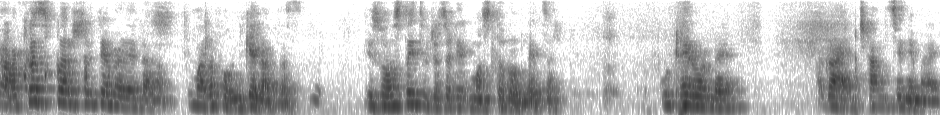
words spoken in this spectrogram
आकस्पर्शच्या वेळेला तू मला फोन केला होतास की स्वस्तही तुझ्यासाठी एक मस्त रोल आहे चल. कुठे रोल आहे? अगं आहे छान सिनेमा आहे.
